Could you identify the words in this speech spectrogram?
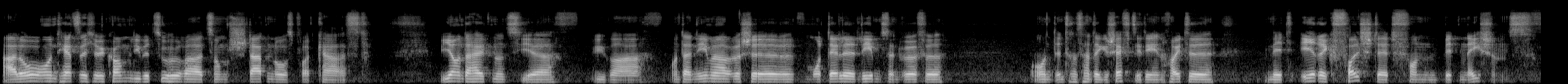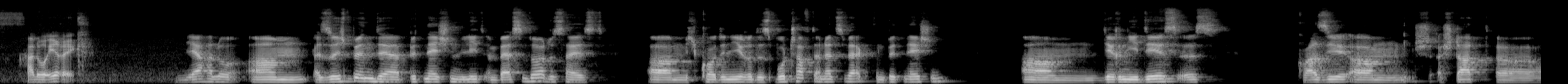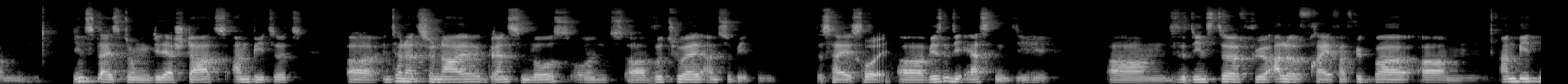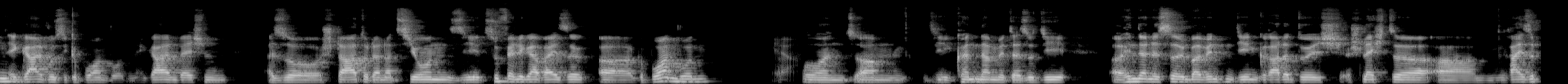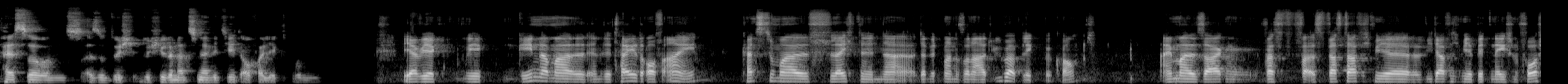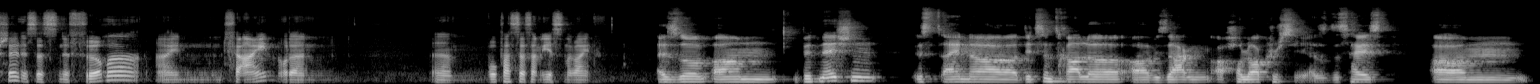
Hallo und herzlich willkommen, liebe Zuhörer, zum Staatenlos Podcast. Wir unterhalten uns hier über unternehmerische Modelle, Lebensentwürfe und interessante Geschäftsideen. Heute mit Erik Vollstedt von BitNations. Hallo Erik. Ja, hallo. Ähm, also ich bin der BitNation Lead Ambassador, das heißt, ähm, ich koordiniere das Botschafternetzwerk von BitNation. Ähm, deren Idee ist es, quasi ähm, Staat, ähm, Dienstleistungen, die der Staat anbietet, äh, international grenzenlos und äh, virtuell anzubieten. Das heißt, cool. äh, wir sind die Ersten, die ähm, diese Dienste für alle frei verfügbar ähm, anbieten, egal wo sie geboren wurden, egal in welchem also Staat oder Nation sie zufälligerweise äh, geboren wurden. Ja. Und ähm, sie könnten damit also die äh, Hindernisse überwinden, die ihnen gerade durch schlechte ähm, Reisepässe und also durch, durch ihre Nationalität auferlegt wurden. Ja, wir, wir gehen da mal im Detail drauf ein. Kannst du mal vielleicht, eine, damit man so eine Art Überblick bekommt, einmal sagen, was, was, was darf ich mir, wie darf ich mir BitNation vorstellen? Ist das eine Firma, ein Verein oder ein, ähm, wo passt das am ehesten rein? Also ähm, BitNation ist eine dezentrale, äh, wir sagen, Holocracy. Also das heißt, ähm,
